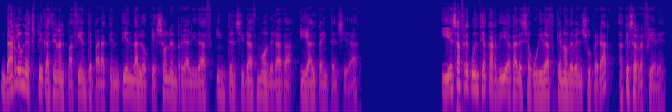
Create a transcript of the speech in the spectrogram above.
darle una explicación al paciente para que entienda lo que son en realidad intensidad moderada y alta intensidad? ¿Y esa frecuencia cardíaca de seguridad que no deben superar? ¿A qué se refiere?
